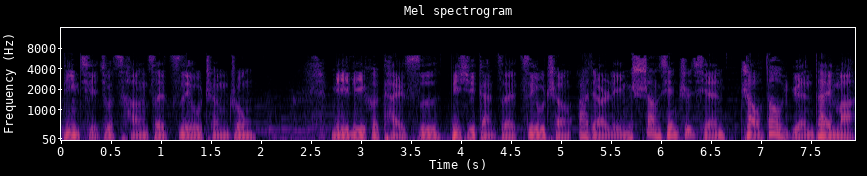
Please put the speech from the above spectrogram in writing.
并且就藏在自由城中。米莉和凯斯必须赶在自由城2.0上线之前找到源代码。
